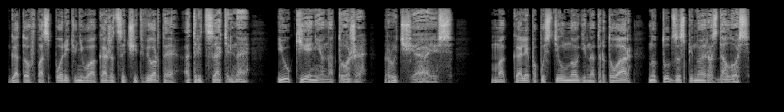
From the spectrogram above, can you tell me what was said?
Готов поспорить, у него окажется четвертое, отрицательное. И у Кеньона тоже. Ручаюсь». Маккалеб опустил ноги на тротуар, но тут за спиной раздалось.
